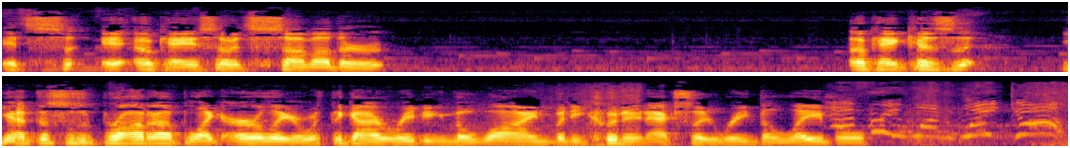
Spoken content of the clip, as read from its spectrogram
It's it, okay, so it's some other. Okay, because yeah, this was brought up like earlier with the guy reading the wine, but he couldn't actually read the label. Everyone, wake up!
